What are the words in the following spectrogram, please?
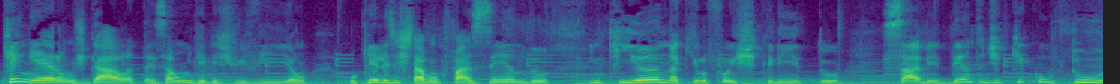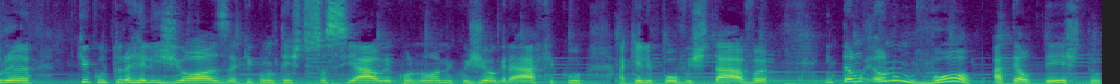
quem eram os Gálatas, aonde eles viviam, o que eles estavam fazendo, em que ano aquilo foi escrito, sabe? Dentro de que cultura, que cultura religiosa, que contexto social, econômico, geográfico aquele povo estava. Então eu não vou até o texto,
